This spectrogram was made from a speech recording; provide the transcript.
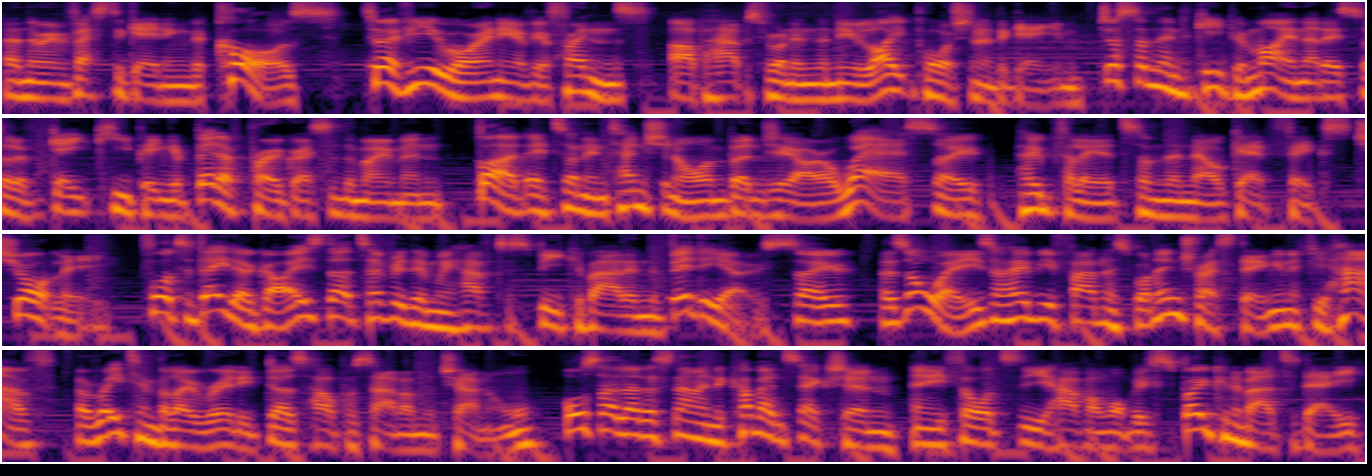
and they're investigating the cause. So if you or any of your friends are perhaps running the new light portion of the game, just something to keep in mind that is sort of gatekeeping a bit of progress at the moment, but it's unintentional and Bungie are aware, so hopefully it's something they'll get fixed shortly. For today though guys, that's everything we have to speak about in the video. So as always, I hope you found this one interesting, and if you have, a rating below really does help us out on the channel. Also, let us know in the comment section any thoughts that you have on what we've spoken about today,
